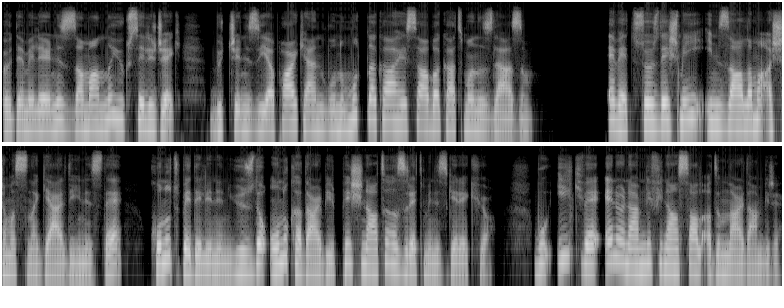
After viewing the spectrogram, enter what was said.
ödemeleriniz zamanla yükselecek. Bütçenizi yaparken bunu mutlaka hesaba katmanız lazım. Evet, sözleşmeyi imzalama aşamasına geldiğinizde konut bedelinin %10'u kadar bir peşinatı hazır etmeniz gerekiyor. Bu ilk ve en önemli finansal adımlardan biri.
